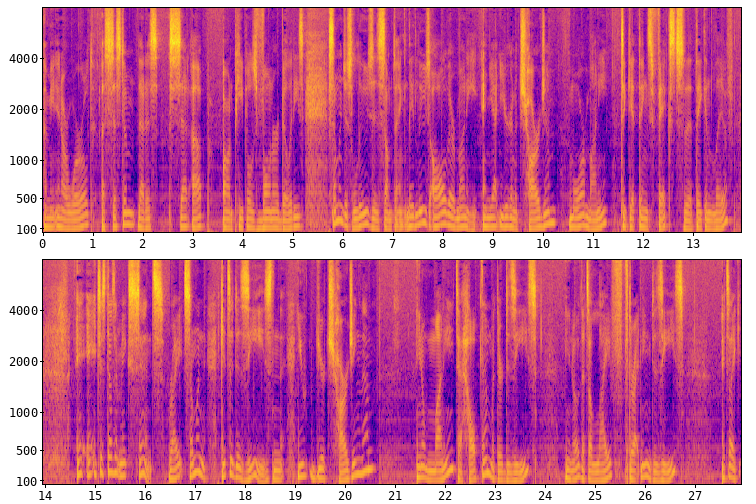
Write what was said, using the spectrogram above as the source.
I mean, in our world, a system that is set up on people's vulnerabilities. Someone just loses something, they lose all their money, and yet you're going to charge them more money to get things fixed so that they can live. It, it, just doesn't make sense, right? Someone gets a disease and you you're charging them, you know, money to help them with their disease. You know, that's a life-threatening disease. It's like,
